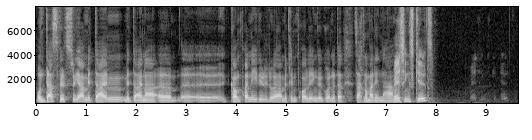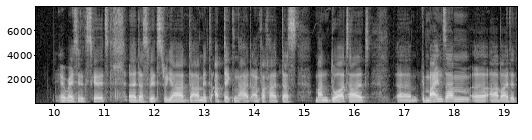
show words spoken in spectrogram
und das willst du ja mit deinem, mit deiner ähm, äh, äh, Company, die du ja mit dem Kollegen gegründet hast. Sag nochmal den Namen. Racing Skills. Äh, Racing Skills, äh, das willst du ja damit abdecken halt. Einfach halt, dass man dort halt ähm, gemeinsam äh, arbeitet.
